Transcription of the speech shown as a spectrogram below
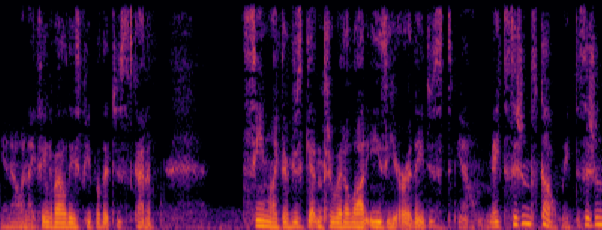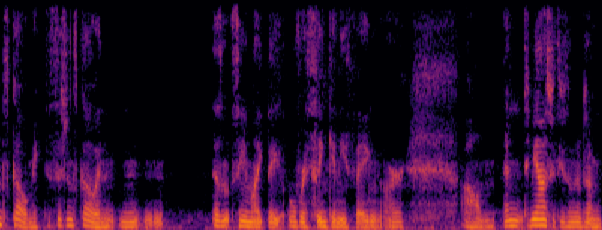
you know, and I think about all these people that just kind of seem like they're just getting through it a lot easier. They just, you know, make decisions, go, make decisions, go, make decisions, go. And doesn't seem like they overthink anything or, um, and to be honest with you, sometimes I'm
